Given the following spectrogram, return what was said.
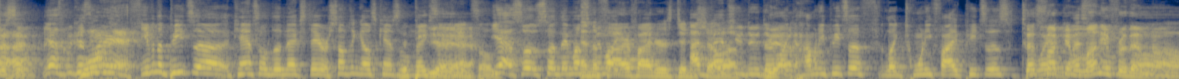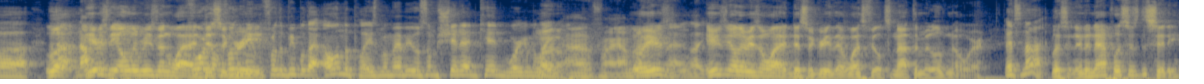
listen. Yes, because What even, if? even the pizza canceled the next day or something else canceled the, The next pizza day. Canceled. Yeah, so so they must And the have been like firefighters didn't I show bet you, dude. They're Yeah. like, how many pizza? Like twenty five pizzas. to That's wait at fucking money for them, though. Uh, Look, not- not here's for- the only reason why I for the, for, the disagree. for the people that own the place, but maybe it was some shithead kid working like, Well. ah, fine, I'm not well, doing here's. Like, here's the only reason why I disagree that Westfield's not the middle of nowhere. it's not. Listen, Indianapolis is the city.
